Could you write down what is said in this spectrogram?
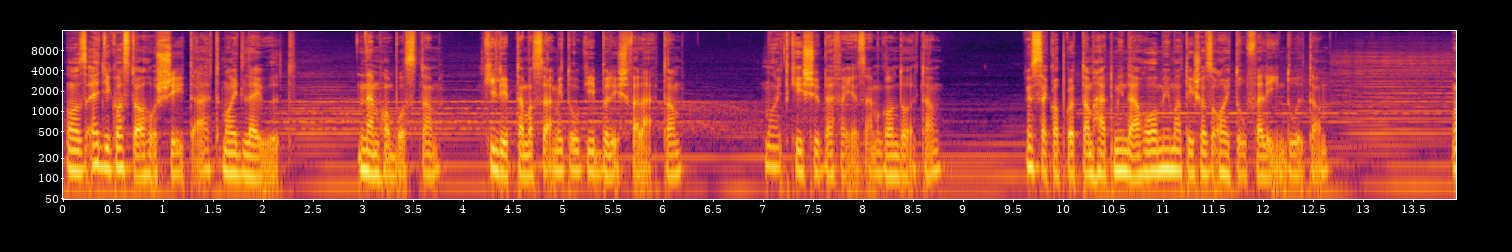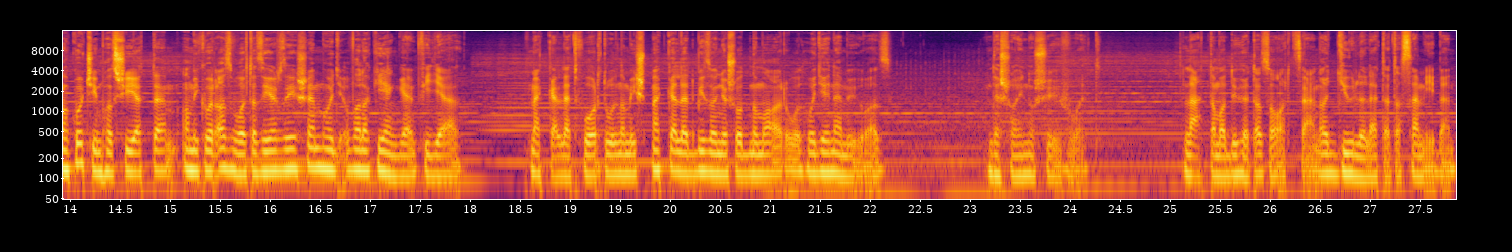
Az egyik asztalhoz sétált, majd leült. Nem haboztam. Kiléptem a számítógépből és felálltam. Majd később befejezem, gondoltam. Összekapkodtam hát minden holmimat, és az ajtó felé indultam. A kocsimhoz siettem, amikor az volt az érzésem, hogy valaki engem figyel. Meg kellett fordulnom, és meg kellett bizonyosodnom arról, hogy nem ő az. De sajnos ő volt. láttam a dühöt az arcán, a gyűlöletet a szemében.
